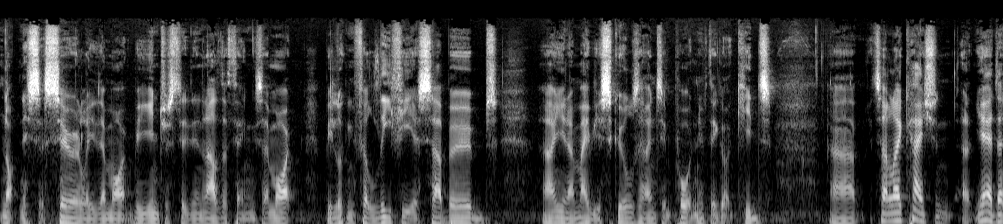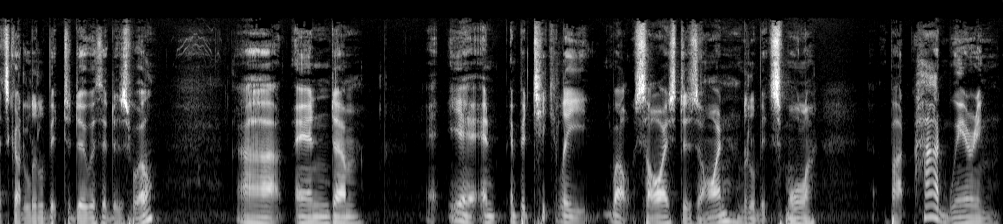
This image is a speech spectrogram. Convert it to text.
not necessarily. They might be interested in other things. They might be looking for leafier suburbs. Uh, you know, maybe a school zone's important if they've got kids. Uh, so location, uh, yeah, that's got a little bit to do with it as well. Uh, and um, yeah, and, and particularly, well, size design, a little bit smaller, but hard wearing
